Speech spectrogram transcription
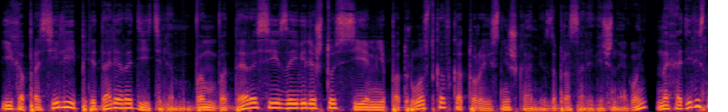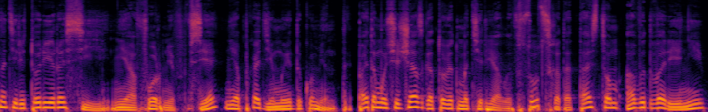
Их опросили и передали родителям. В МВД России заявили, что семьи подростков, которые снежками забросали вечный огонь, находились на территории России, не оформив все необходимые документы. Поэтому сейчас готовят материалы в суд с ходатайством о выдворении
